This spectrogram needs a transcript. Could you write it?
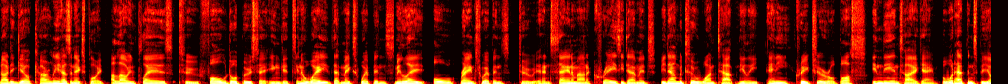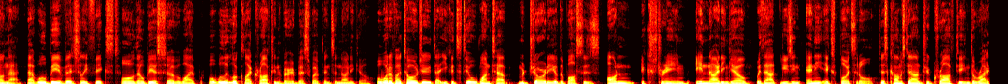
Nightingale currently has an exploit allowing players to fold or boost their ingots in a way that makes weapons, melee or ranged weapons do an insane amount of crazy damage, being able to one tap nearly any creature or boss in the entire game. But what happens beyond that? That will be eventually fixed or there'll be a server wipe. What will it look like crafting the very best weapons in Nightingale? Well, what if I told you that you could still one tap majority of the bosses on Extreme in Nightingale without using any exploits at all? Just comes down to crafting the right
